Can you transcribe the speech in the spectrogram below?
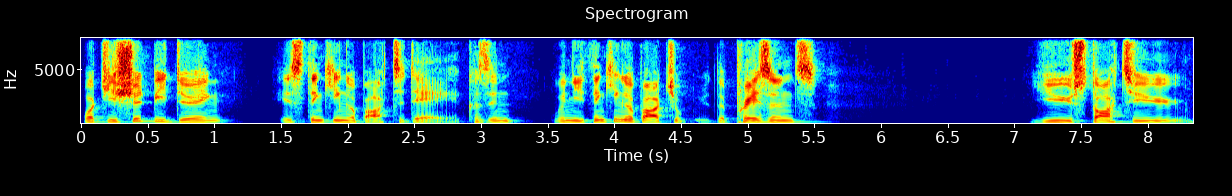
what you should be doing is thinking about today. Because in when you're thinking about your the present, you start to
